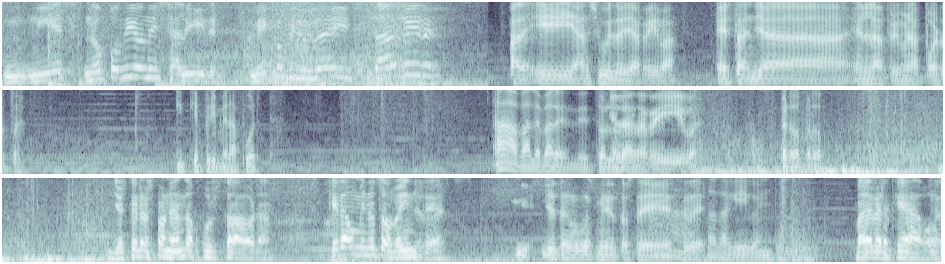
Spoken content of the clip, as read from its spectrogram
Ni es, no he podido ni salir. Me he comido una stagger. Vale, y han subido ya arriba. Están ya en la primera puerta. ¿En qué primera puerta? Ah, vale, vale, de todo En la de lado. arriba. Perdón, perdón. Yo estoy respondiendo justo ahora. Queda un minuto veinte. Yo tengo dos minutos de Ah, CD. aquí, coño. Vale, a ver, ¿qué hago? No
